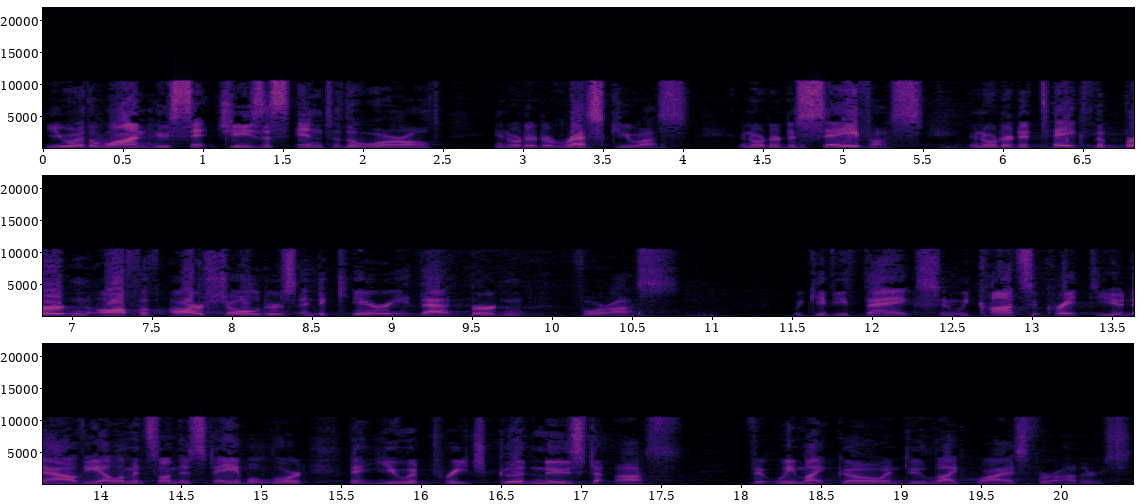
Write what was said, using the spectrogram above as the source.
you are the one who sent Jesus into the world in order to rescue us, in order to save us, in order to take the burden off of our shoulders and to carry that burden for us. We give you thanks and we consecrate to you now the elements on this table, Lord, that you would preach good news to us, that we might go and do likewise for others.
